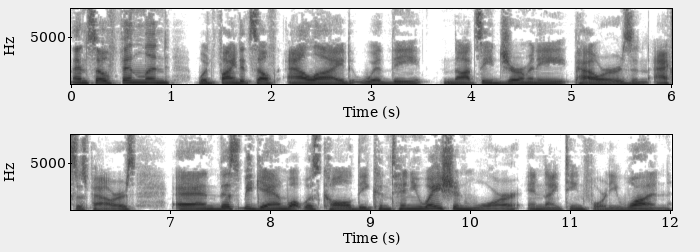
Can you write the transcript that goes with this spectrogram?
and so Finland would find itself allied with the Nazi Germany powers and Axis powers, And this began what was called the Continuation War in 1941.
